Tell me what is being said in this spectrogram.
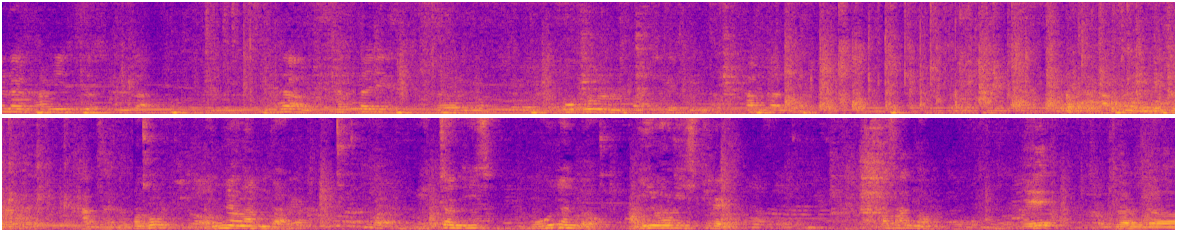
오늘 감이 있었습니다. 이상 간단히 저 보고를 마치겠습니다. 감사합니다. 하고 변명합니다. 2025년도 2월 27일 사상로 예, 감사합니다.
